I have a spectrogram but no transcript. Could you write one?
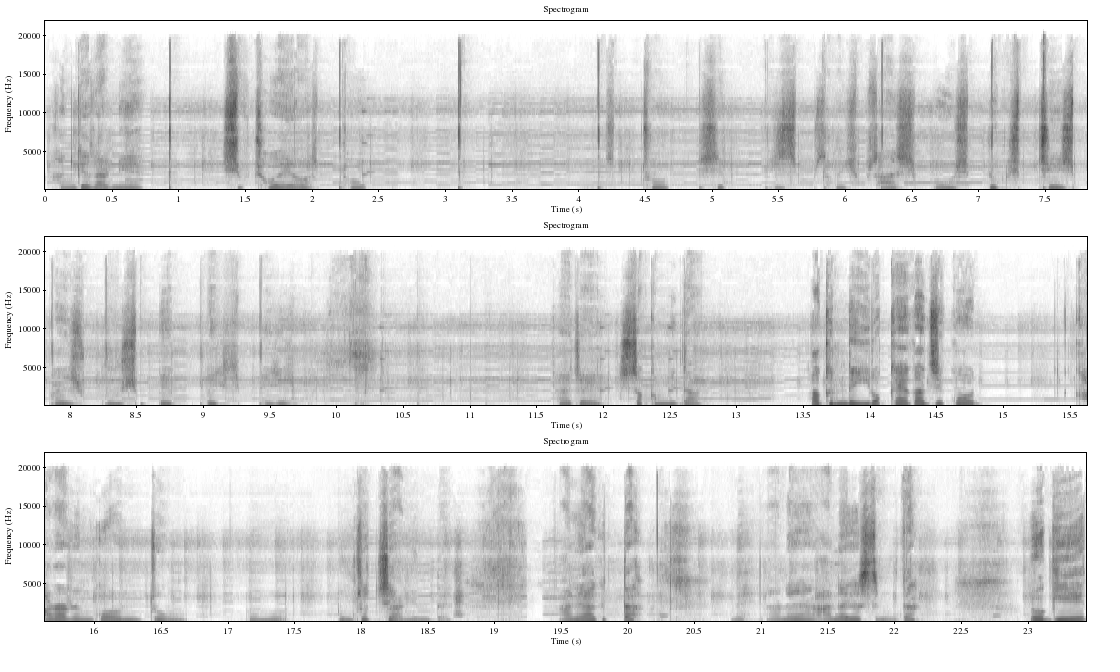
한 계단에 10초예요, 10초. 10초, 10, 20, 30, 40, 50, 60, 70, 80, 90, 100, 110, 120, 자 이제 시작합니다. 아 근데 이렇게 해가지고 가라는 건 좀 너무 용서치 아닌데 안 해야겠다. 네, 안, 해, 안 하겠습니다. 여기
